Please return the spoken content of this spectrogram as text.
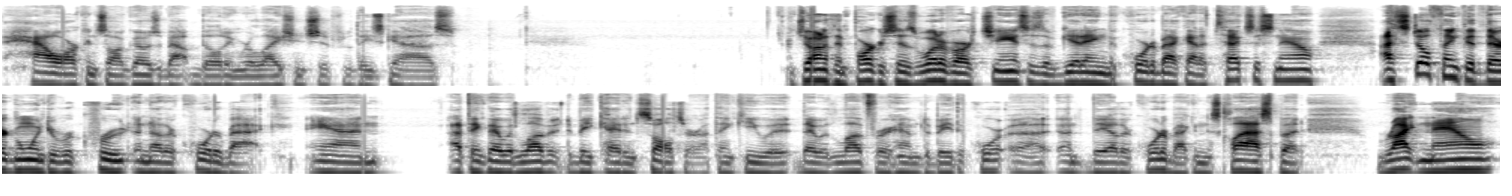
how Arkansas goes about building relationships with these guys. Jonathan Parker says, What are our chances of getting the quarterback out of Texas now? I still think that they're going to recruit another quarterback. And I think they would love it to be Kaidon Salter. I think he would. They would love for him to be the uh, the other quarterback in this class. But right now,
